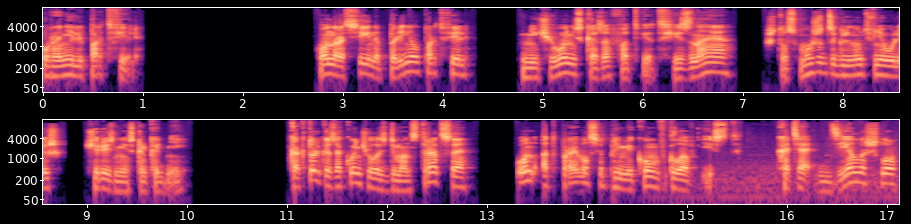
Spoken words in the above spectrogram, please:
уронили портфель». Он рассеянно принял портфель, ничего не сказав в ответ, и зная, что сможет заглянуть в него лишь через несколько дней. Как только закончилась демонстрация, он отправился прямиком в главист, хотя дело шло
